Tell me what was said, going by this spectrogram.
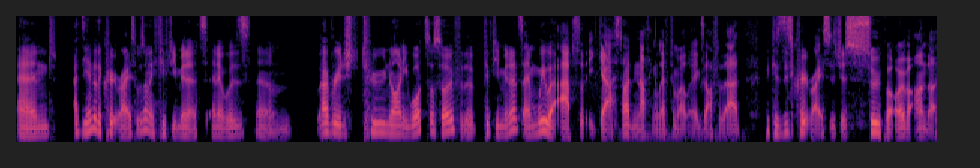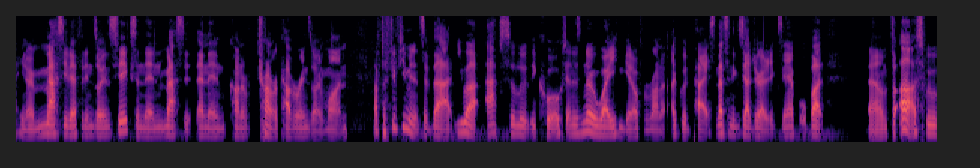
and at the end of the crit race, it was only 50 minutes, and it was um, averaged 290 watts or so for the 50 minutes, and we were absolutely gassed. I had nothing left in my legs after that because this crit race is just super over under. You know, massive effort in zone six, and then massive, and then kind of trying to recover in zone one. After 50 minutes of that, you are absolutely cooked, and there's no way you can get off and run at a good pace. And that's an exaggerated example, but um, for us, we were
